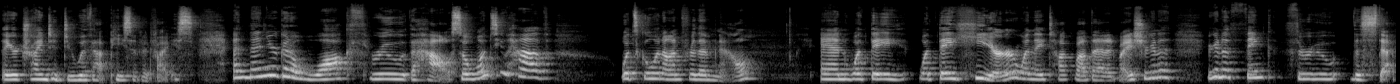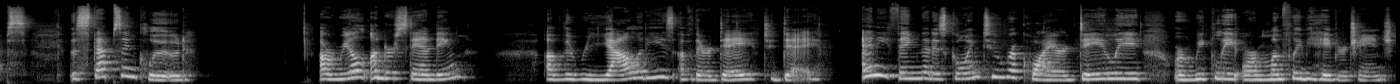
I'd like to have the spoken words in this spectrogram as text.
that you're trying to do with that piece of advice. And then you're going to walk through the how. So once you have what's going on for them now, and what they what they hear when they talk about that advice you're going to you're going to think through the steps the steps include a real understanding of the realities of their day to day anything that is going to require daily or weekly or monthly behavior change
